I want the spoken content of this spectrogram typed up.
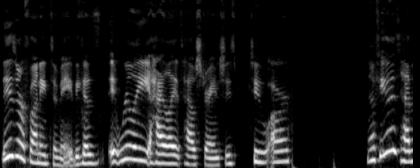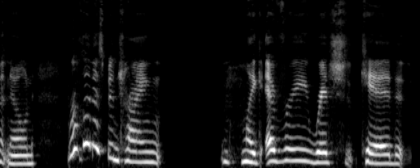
these are funny to me because it really highlights how strange these two are. Now, if you guys haven't known, Brooklyn has been trying, like every rich kid,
